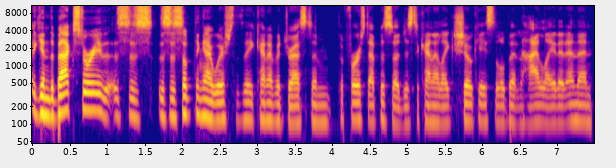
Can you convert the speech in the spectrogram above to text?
again, the backstory. This is this is something I wish that they kind of addressed in the first episode, just to kind of like showcase a little bit and highlight it, and then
